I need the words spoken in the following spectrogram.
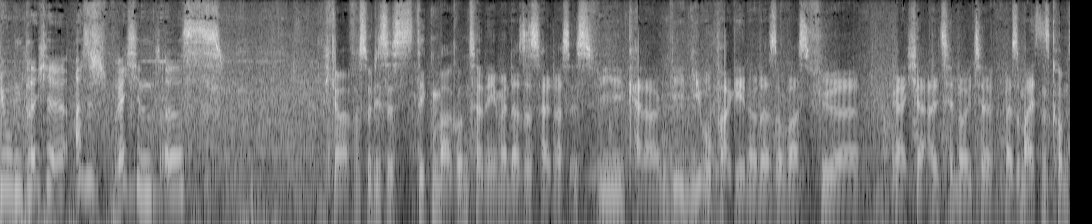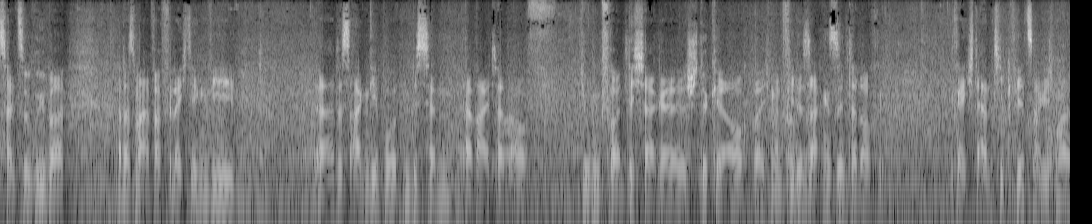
Jugendliche ansprechend ist. Ich glaube einfach so dieses Stigma runternehmen, dass es halt was ist wie, keine Ahnung, wie in die Oper gehen oder sowas für reiche alte Leute. Also meistens kommt es halt so rüber, dass man einfach vielleicht irgendwie ja, das Angebot ein bisschen erweitert auf jugendfreundlichere Stücke auch, weil ich meine, viele Sachen sind halt auch recht antiquiert, sage ich mal.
